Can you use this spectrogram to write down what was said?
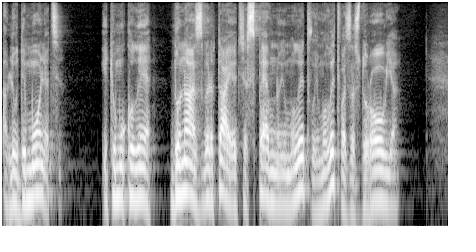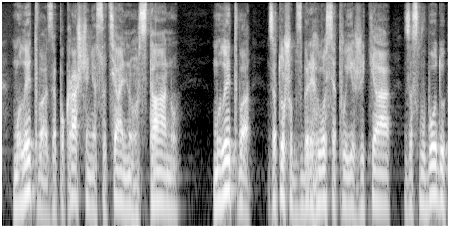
А люди моляться. І тому, коли до нас звертаються з певною молитвою, молитва за здоров'я, молитва за покращення соціального стану, молитва за те, щоб збереглося твоє життя, за свободу,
